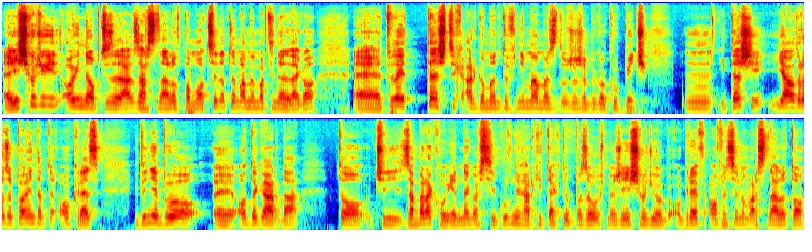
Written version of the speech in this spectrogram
E, Jeśli chodzi o inne opcje z Arsenalu w pomocy, no to mamy Martinellego. E, Tutaj też tych argumentów nie mamy za dużo, żeby go kupić. Mm, I też ja od razu pamiętam ten okres, gdy nie było e, Odegarda, to, czyli zabrakło jednego z tych głównych architektów, bo załóżmy, że jeśli chodzi o, o grę ofensywną Arsenalu, to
